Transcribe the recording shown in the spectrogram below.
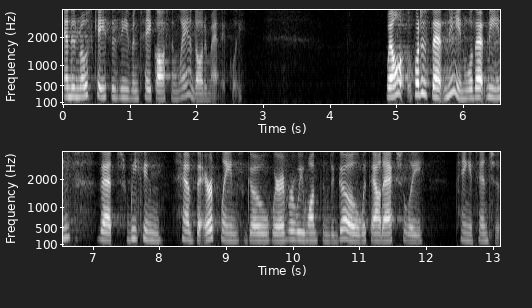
And in most cases, even take off and land automatically. Well, what does that mean? Well, that means that we can have the airplanes go wherever we want them to go without actually paying attention.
